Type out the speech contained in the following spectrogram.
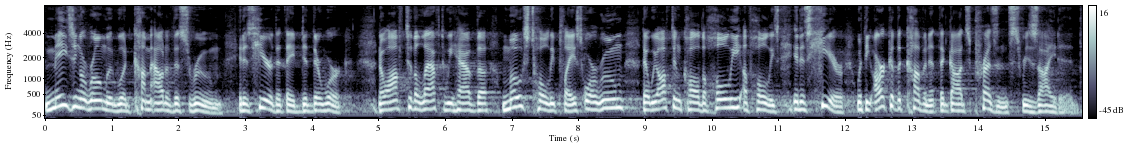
amazing aroma would come out of this room. It is here that they did their work. Now, off to the left, we have the most holy place, or a room that we often call the Holy of Holies. It is here, with the Ark of the Covenant, that God's presence resided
